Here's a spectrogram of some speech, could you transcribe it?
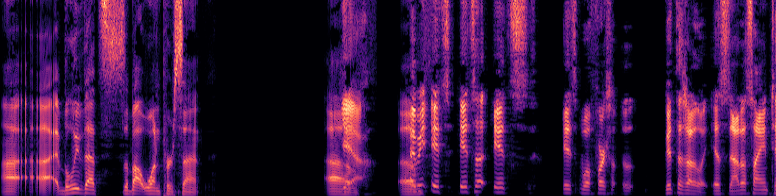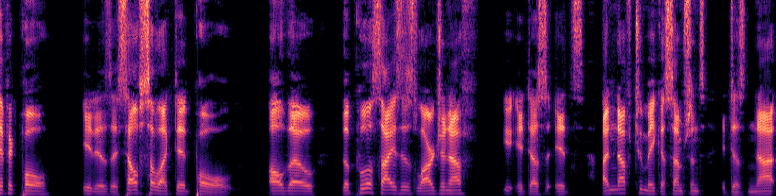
Uh, I believe that's about 1%. Of, yeah. of- I mean, it's it's a it's it's well. First, uh, get this out of the way. It's not a scientific poll. It is a self-selected poll. Although the pool size is large enough, it, does it's enough to make assumptions. It does not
